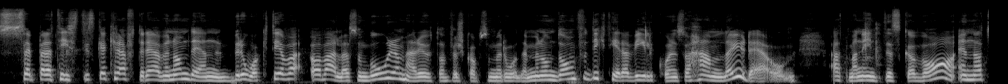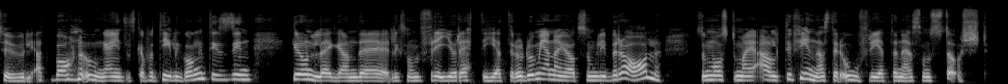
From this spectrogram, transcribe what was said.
separatistiska krafter, även om det är en bråkdel av alla som bor i de här utanförskapsområdena. Men om de får diktera villkoren så handlar ju det om att man inte ska vara en naturlig, att barn och unga inte ska få tillgång till sin grundläggande liksom, fri och rättigheter. Och då menar jag att som liberal så måste man ju alltid finnas där ofriheten är som störst.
